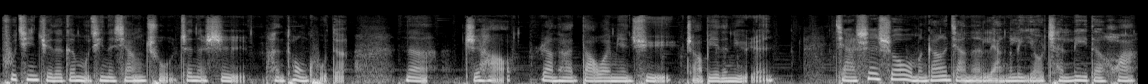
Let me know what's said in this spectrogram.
父亲觉得跟母亲的相处真的是很痛苦的，那只好让他到外面去找别的女人。假设说我们刚刚讲的两个理由成立的话，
